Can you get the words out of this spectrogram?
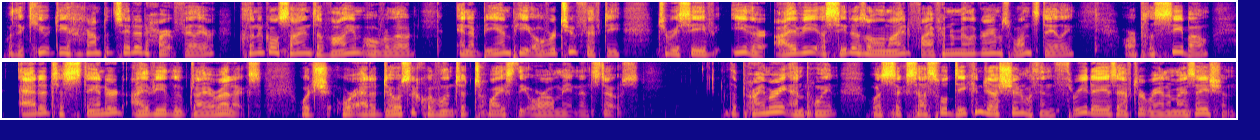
with acute decompensated heart failure, clinical signs of volume overload, and a BNP over 250 to receive either IV acetazolamide 500 milligrams once daily or placebo added to standard IV loop diuretics, which were at a dose equivalent to twice the oral maintenance dose. The primary endpoint was successful decongestion within three days after randomization.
